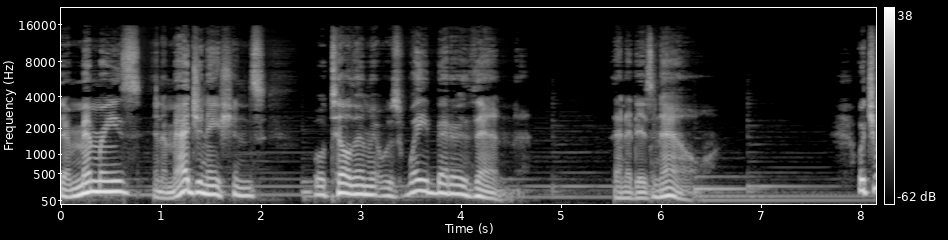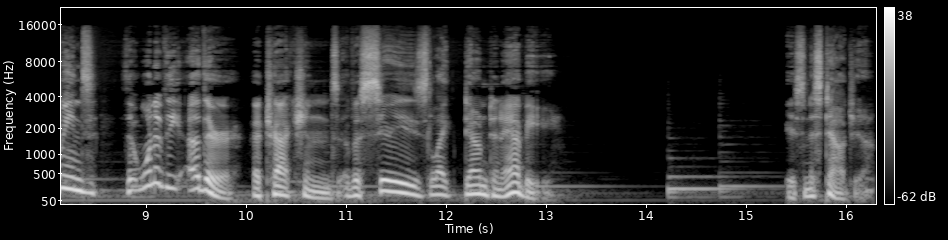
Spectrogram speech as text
Their memories and imaginations will tell them it was way better then than it is now. Which means that one of the other attractions of a series like Downton Abbey is nostalgia.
